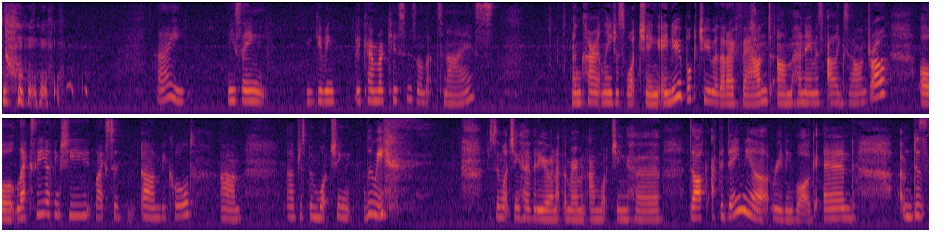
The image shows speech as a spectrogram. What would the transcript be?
Hi. You saying you're giving the camera kisses? Oh, that's nice. I'm currently just watching a new booktuber that I found. Um, her name is Alexandra, or Lexi, I think she likes to um, be called. Um, I've just been watching Louie. just been watching her video, and at the moment I'm watching her Dark Academia reading vlog, and I'm just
